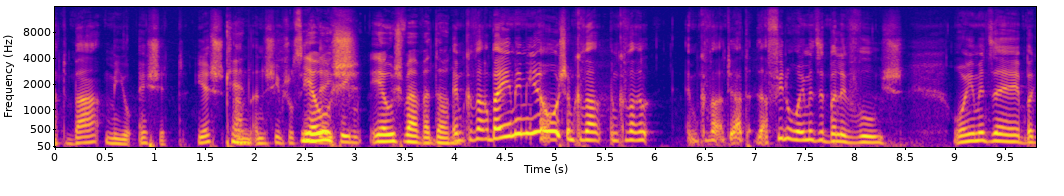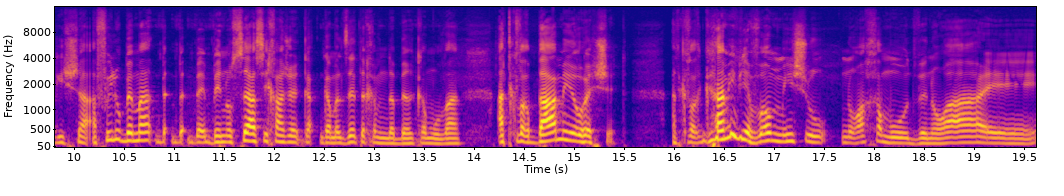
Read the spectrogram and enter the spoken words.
את באה מיואשת. יש כן. אנשים שעושים ייאוש, דייטים, ייאוש ואבדון. הם כבר באים עם ייאוש, הם כבר, הם כבר, הם כבר, את יודעת, אפילו רואים את זה בלבוש, רואים את זה בגישה, אפילו במה, בנושא השיחה, שגם על זה תכף נדבר כמובן, את כבר באה מיואשת. את כבר, גם אם יבוא מישהו נורא חמוד ונורא, אה,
